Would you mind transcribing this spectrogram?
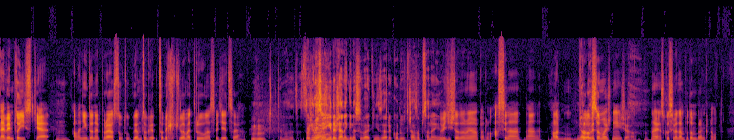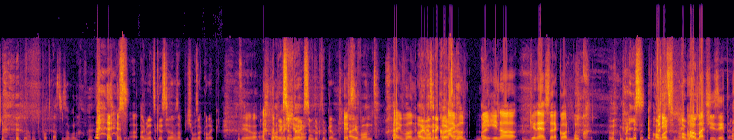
nevím to jistě, Mhm. ale nikdo neprojel s tuk-tukem to, tolik kilometrů na světě, co já. Mhm. Tak to je mazec. Takže nejsi nikde v žádné Guinnessové knize rekordů třeba zapsaný? Vidíš to, to mě napadlo. Asi ne, ne. Ale Měl bylo by bys. to možný, že jo. Nevím, zkusíme tam potom branknout. Máme po podcastu zavoláme. A- Anglicky si tam zapíšou za kolik. Jo. To Jak s tím, jak tuk-tukem. I want. I want, I Guinness want. I want be I- in a Guinness record book. Please, how Please, much, how much? How much is it?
